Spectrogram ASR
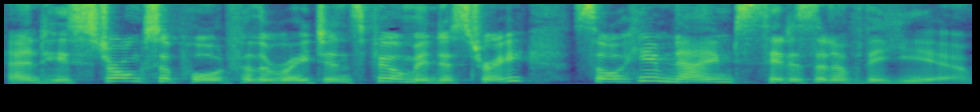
and his strong support for the region's film industry saw him named Citizen of the Year.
